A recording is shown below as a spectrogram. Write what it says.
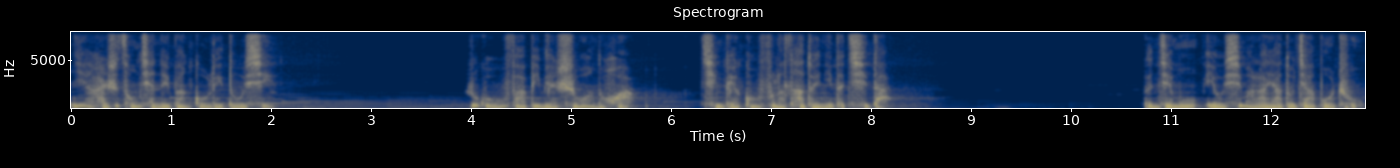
你也还是从前那般孤立独行。如果无法避免失望的话，请别辜负了他对你的期待。本节目由喜马拉雅独家播出，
